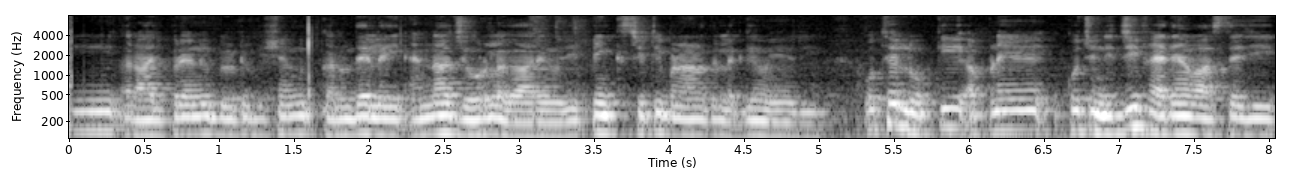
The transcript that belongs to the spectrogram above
ਤੁਸੀਂ ਰਾਜਪੁਰੇ ਨੂੰ ਬਿਊਟੀਫਿਕੇਸ਼ਨ ਕਰਨ ਦੇ ਲਈ ਇੰਨਾ ਜ਼ੋਰ ਲਗਾ ਰਹੇ ਹੋ ਜੀ ਪਿੰਕ ਸਿਟੀ ਬਣਾਉਣ ਤੇ ਲੱਗੇ ਹੋਏ ਹੋ ਜੀ। ਉੱਥੇ ਲੋਕੀ ਆਪਣੇ ਕੁਝ ਨਿੱਜੀ ਫਾਇਦਿਆਂ ਵਾਸਤੇ ਜੀ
